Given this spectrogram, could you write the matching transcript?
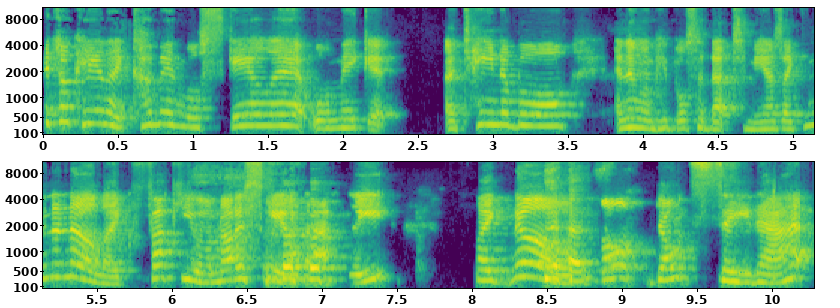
it's okay, like come in, we'll scale it, we'll make it attainable. And then when people said that to me, I was like, no, no, no, like fuck you, I'm not a scaled athlete. Like, no, yes. don't don't say that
